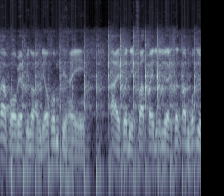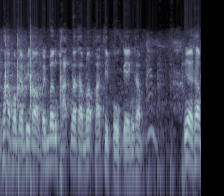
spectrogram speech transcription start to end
ผ้าพ่อแม่พี่น้อง เดี๋ยวผมสิให้อ้ายเพิ่อนนี่ฝากไปเรื่อยๆสักก่อนผมสิพาพ่อแม่พี่น้องไปเบิ่งผักนะครับเนาะผักที่ปลูกเองครับ เนี่ยครับ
